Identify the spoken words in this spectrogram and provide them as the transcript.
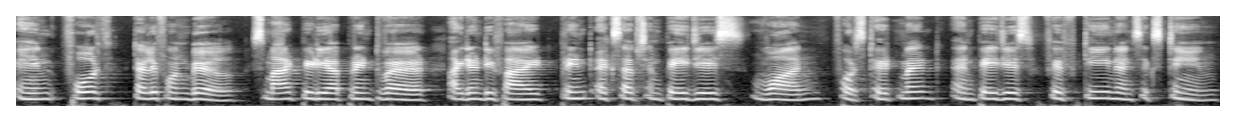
In fourth telephone bill, Smart PDF printware identified print exception pages 1 for statement and pages 15 and 16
